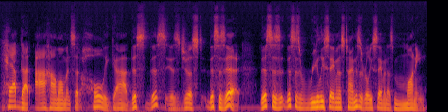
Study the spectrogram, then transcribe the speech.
had that aha moment said, "Holy God, this this is just this is it. This is this is really saving us time. This is really saving us money."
